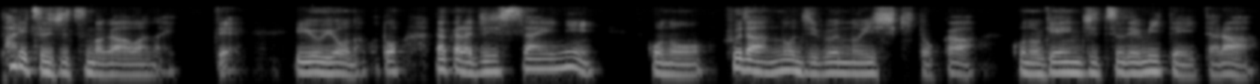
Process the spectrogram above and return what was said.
ぱり辻褄が合わないっていうようなこと。だから実際にこの普段の自分の意識とか、この現実で見ていたら、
